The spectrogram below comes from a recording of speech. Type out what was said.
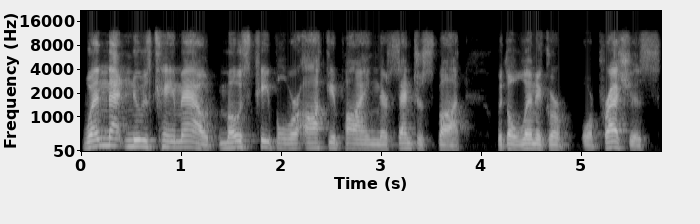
when that news came out, most people were occupying their center spot with Olynyk or, or Precious.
